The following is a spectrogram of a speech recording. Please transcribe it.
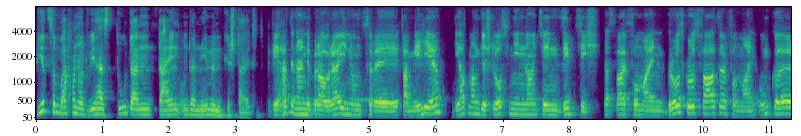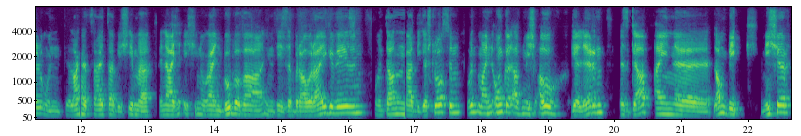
Bier zu machen und wie hast du dann dein Unternehmen gestaltet? Wir hatten eine Brauerei in unserer Familie, die hat man man geschlossen in 1970. Das war von meinem Großgroßvater, von meinem Onkel und lange Zeit habe ich immer, wenn ich noch ein Bube war, in dieser Brauerei gewesen und dann war die geschlossen und mein Onkel hat mich auch gelernt. Es gab einen Lambic-Mischer,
